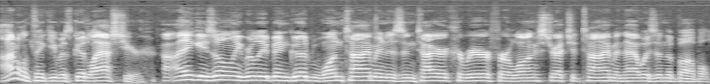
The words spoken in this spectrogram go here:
I don't think he was good last year. I think he's only really been good one time in his entire career for a long stretch of time, and that was in the bubble.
